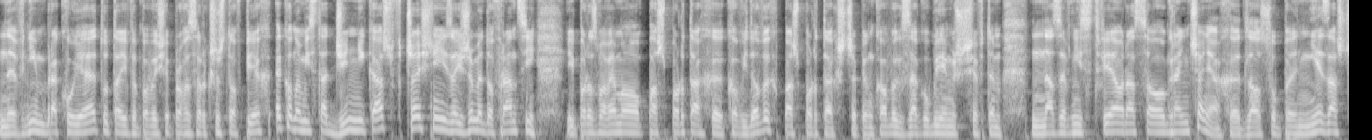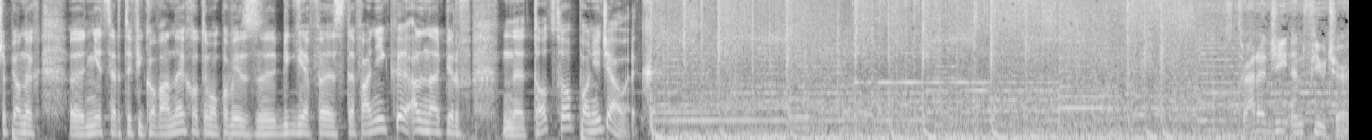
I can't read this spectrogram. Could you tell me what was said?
w nim brakuje. Tutaj wypowie się profesor Krzysztof Piech, ekonomista, dziennikarz. Wcześniej zajrzymy do Francji i porozmawiamy o paszportach covidowych, paszportach szczepionkowych. Zagubiłem już się w tym nazewnictwie oraz o ograniczeniach dla osób niezaszczepionych, niecertyfikowanych. O tym opowie Zbigniew Stefanik ale najpierw to, co poniedziałek. Strategy and Future.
